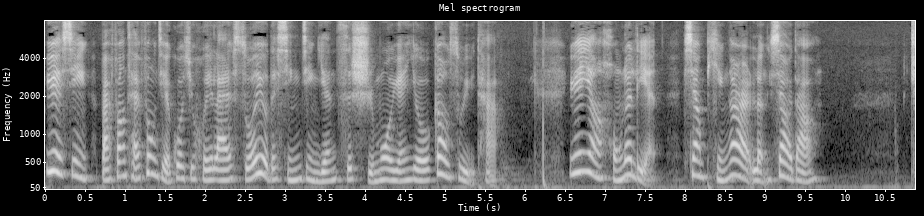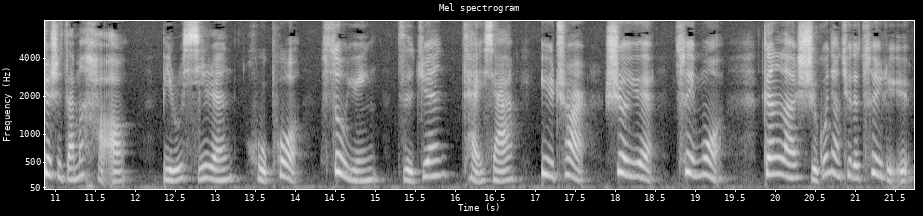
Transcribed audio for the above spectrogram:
月信把方才凤姐过去回来所有的行景言辞始末缘由告诉与他。鸳鸯红了脸，向平儿冷笑道：“这是咱们好，比如袭人。”琥珀、素云、紫鹃、彩霞、玉串、麝月、翠墨，跟了史姑娘去的翠缕，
